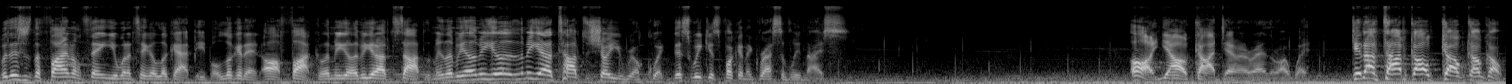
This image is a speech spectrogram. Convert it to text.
But this is the final thing you want to take a look at, people. Look at it. Oh fuck. Let me let me get up top. Let me let me let me let me get up top to show you real quick. This week is fucking aggressively nice. Oh yeah. Oh god damn it! I ran the wrong way. Get up top. Go go go go.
